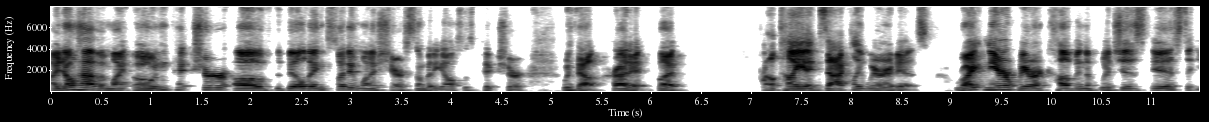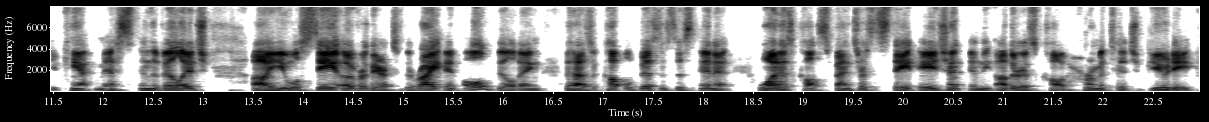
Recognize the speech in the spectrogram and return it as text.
I don't have a, my own picture of the building, so I didn't want to share somebody else's picture without credit, but I'll tell you exactly where it is. Right near where a coven of witches is that you can't miss in the village, uh, you will see over there to the right an old building that has a couple businesses in it. One is called Spencer's Estate Agent, and the other is called Hermitage Beauty,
